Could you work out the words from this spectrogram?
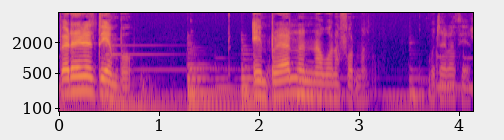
perder el tiempo. Emplearlo en una buena forma. Muchas gracias.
